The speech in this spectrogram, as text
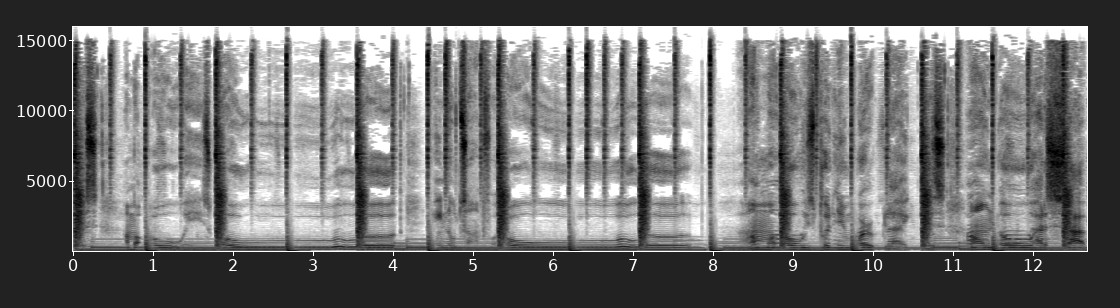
this. I'ma always go up. Ain't no time for hold up. I'ma always put in work like this. I don't know how to stop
